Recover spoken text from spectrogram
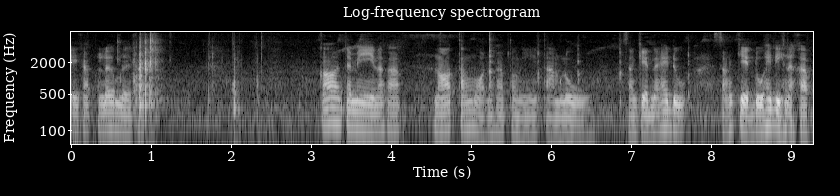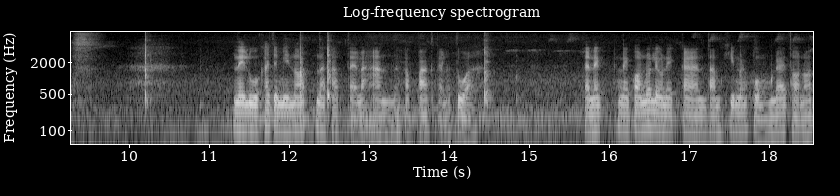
เคครับเริ่มเลยครับ ก็จะมีนะครับน็อตทั้งหมดนะครับ ตรงนี้ตามรูสังเกตนะให้ดูสังเกตดูให้ดีนะครับ ในรูเขาจะมีน็อตนะครับ แต่ละอันนะครับปลั๊กแต่ละตัว แต่ในในความรวดเร็วในการตามคลิปนะผมได้ถอดน็อต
